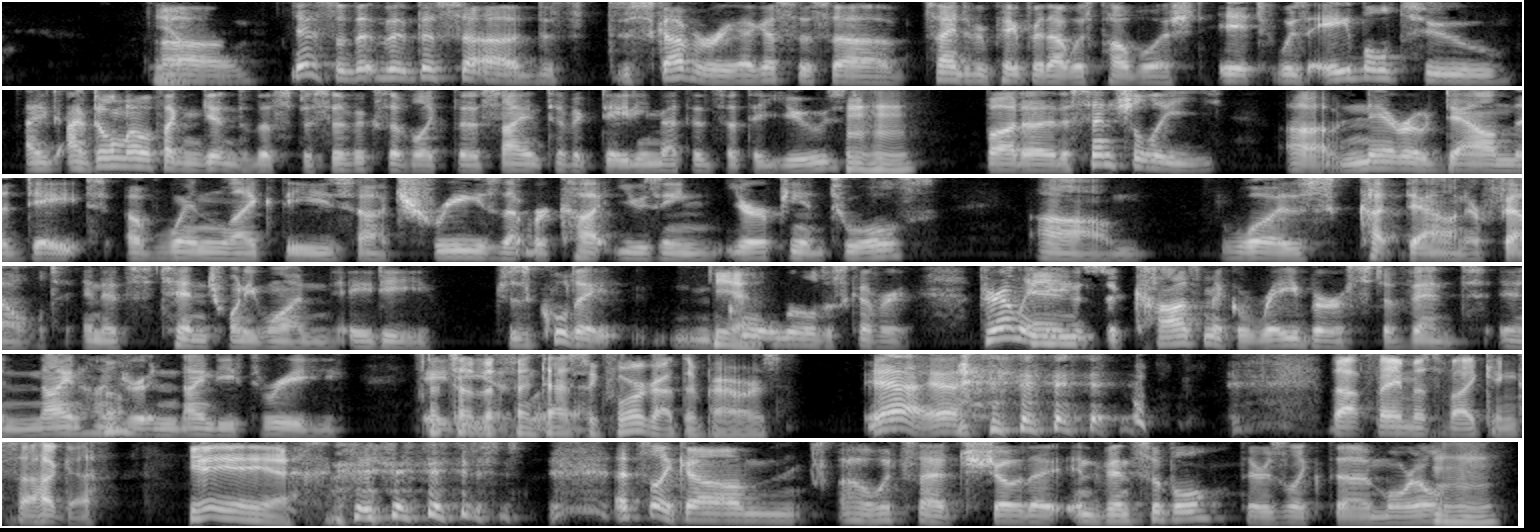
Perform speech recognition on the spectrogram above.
Yeah. Um, yeah. So th th this uh, d- discovery, I guess, this uh, scientific paper that was published, it was able to. I, I don't know if I can get into the specifics of like the scientific dating methods that they used, hmm but uh, it essentially uh, narrowed down the date of when like these uh, trees that were cut using European tools um, was cut down or felled, and it's 1021 AD, which is a cool date, Yeah. cool little discovery. Apparently, they And- used a cosmic ray burst event in 993. That's how the as, like, a- Fantastic Four got their powers. yeah, yeah. That famous Viking saga. Yeah, yeah, yeah. That's like um oh what's that show The Invincible? There's like the immortal Mhm.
